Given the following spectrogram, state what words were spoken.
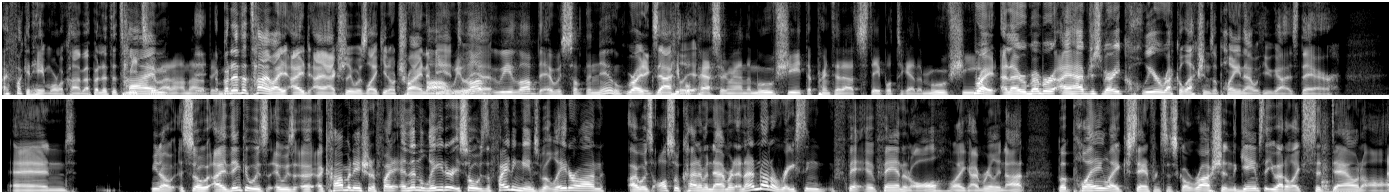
I fucking hate Mortal Kombat but at the time I don't- I'm not a big but at the time I, I I actually was like you know trying to be Oh, into we it loved yeah. we loved it. It was something new. right exactly People passing around the move sheet, the printed out, stapled together move sheet. right and I remember I have just very clear recollections of playing that with you guys there and you know so I think it was it was a, combination of fighting and then later so it was the fighting games but later on I was also kind of enamored and I'm not a racing fa- fan at all like I'm really not but playing like San Francisco Rush and the games that you had to like sit down on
